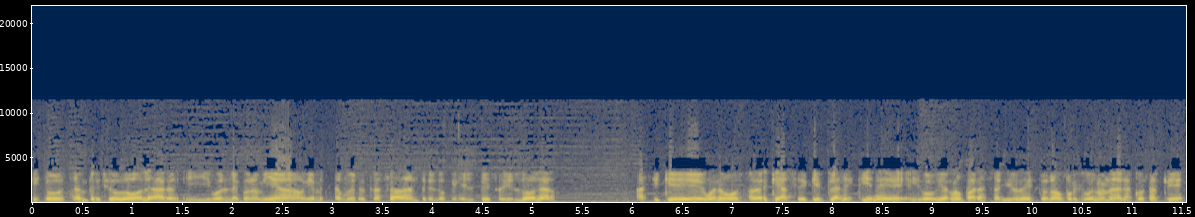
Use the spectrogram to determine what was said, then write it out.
que todo está en precio dólar y bueno, la economía obviamente está muy retrasada entre lo que es el peso y el dólar. Así que bueno, vamos a ver qué hace, qué planes tiene el gobierno para salir de esto, ¿no? Porque bueno, una de las cosas que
